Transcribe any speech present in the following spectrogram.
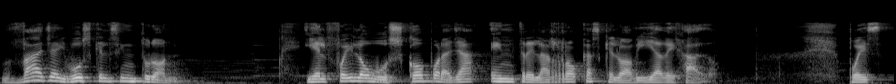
vaya y busque el cinturón. Y él fue y lo buscó por allá entre las rocas que lo había dejado. Pues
